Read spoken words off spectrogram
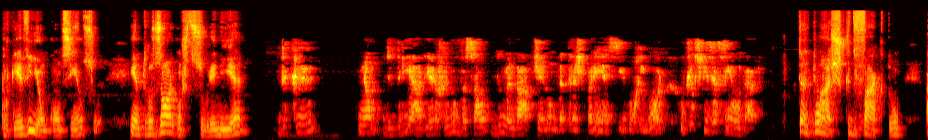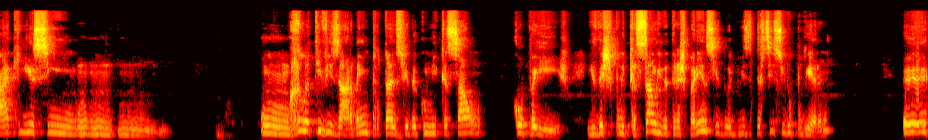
Porque havia um consenso entre os órgãos de soberania de que não deveria haver renovação de mandatos em nome da transparência e do rigor, o que eles quisessem alegar. Portanto, acho que, de facto, há aqui assim um, um, um relativizar da importância da comunicação com o país e da explicação e da transparência do, do exercício do poder, eh,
